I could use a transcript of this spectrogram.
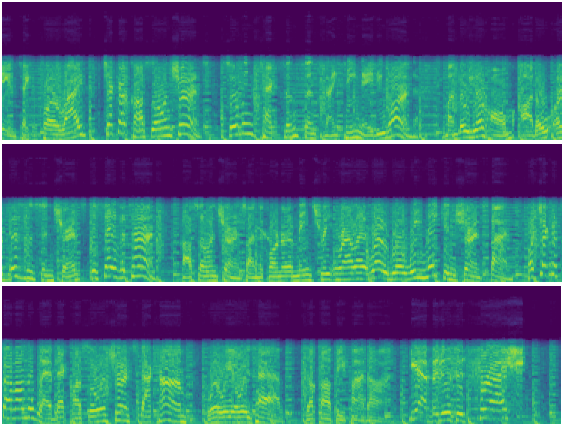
www.mychanglees.com. take taken for a ride? Check out Coslow Insurance, serving Texans since 1981. Bundle your home, auto, or business insurance to save a ton. Costo Insurance on the corner of Main Street and Rowlett Road where we make insurance fun. Or check us out on the web at CostoInsurance.com where we always have the coffee pot on. Yeah, but is it fresh?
